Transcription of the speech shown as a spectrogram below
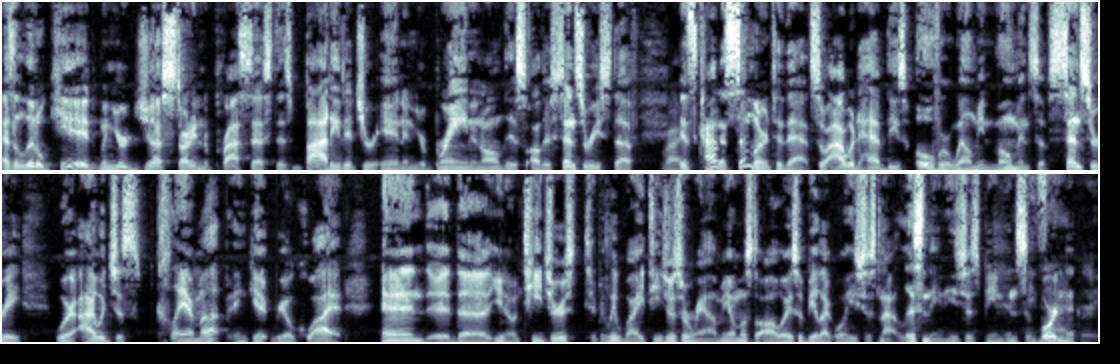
As a little kid, when you're just starting to process this body that you're in and your brain and all this other sensory stuff, right. it's kind of similar to that. So I would have these overwhelming moments of sensory where I would just clam up and get real quiet. And uh, the, you know, teachers, typically white teachers around me almost always would be like, well, he's just not listening. He's just being insubordinate. Exactly.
